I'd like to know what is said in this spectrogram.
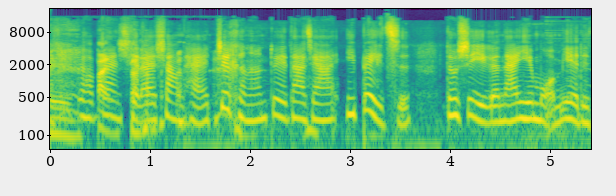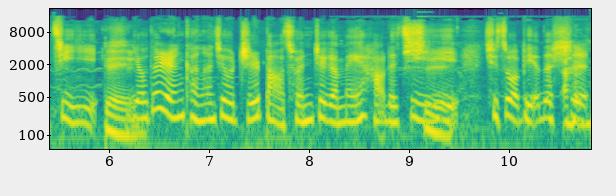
要办起来上台，这可能对大家一辈子都是一个难以磨灭的记忆。对，有的人可能就只保存这个美好的记忆去做别的事，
